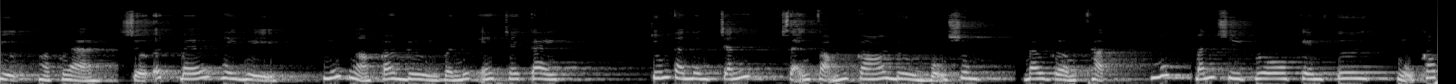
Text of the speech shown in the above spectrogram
dược hoặc là sữa ít béo thay vì nước ngọt có đường và nước ép trái cây. Chúng ta nên tránh sản phẩm có đường bổ sung bao gồm thạch, bánh siro, kem tươi, ngũ cốc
